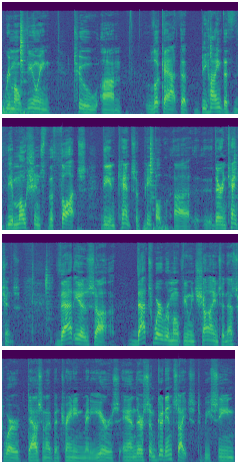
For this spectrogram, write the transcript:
remote viewing to um, look at the behind the the emotions, the thoughts, the intents of people, uh, their intentions that is uh, that's where remote viewing shines, and that's where Daz and I have been training many years. And there's some good insights to be seen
